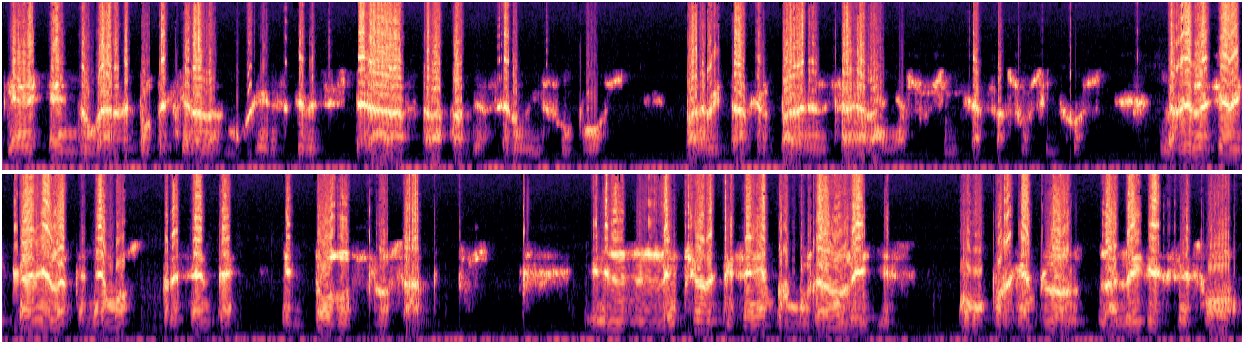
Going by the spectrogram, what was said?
que en lugar de proteger a las mujeres que desesperadas tratan de hacer oír su voz para evitar que el padre les haga daño a sus hijas, a sus hijos. La violencia vicaria la tenemos presente en todos los ámbitos. El hecho de que se hayan promulgado leyes como por ejemplo la ley de acceso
